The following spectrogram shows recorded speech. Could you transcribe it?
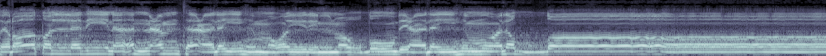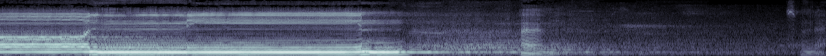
صراط الذين أنعمت عليهم غير المغضوب عليهم ولا الضالين. آمين. بسم الله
